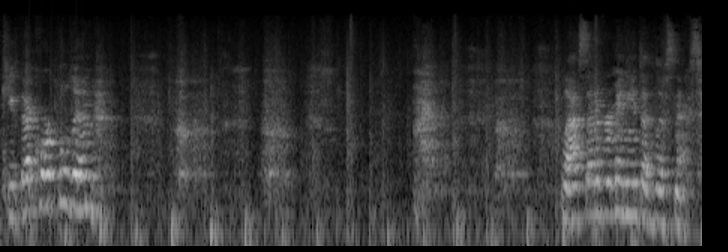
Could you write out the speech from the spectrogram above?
Keep that core pulled in. Last set of Romanian deadlifts next.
